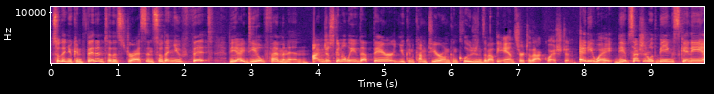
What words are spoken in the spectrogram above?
so then you can fit into this dress and so then you fit the ideal feminine? I'm just gonna leave that there. You can come to your own conclusions about the answer to that question. Anyway, the obsession with being skinny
